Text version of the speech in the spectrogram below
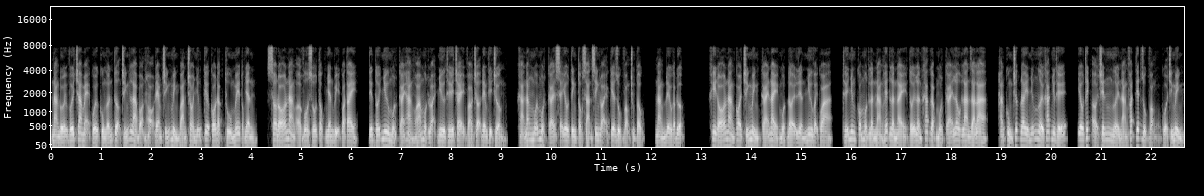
nàng đối với cha mẹ cuối cùng ấn tượng chính là bọn họ đem chính mình bán cho những kia có đặc thù mê tộc nhân, sau đó nàng ở vô số tộc nhân bị qua tay, tiến tới như một cái hàng hóa một loại như thế chạy vào chợ đêm thị trường, khả năng mỗi một cái sẽ yêu tinh tộc sản sinh loại kia dục vọng chủng tộc, nàng đều gặp được. Khi đó nàng coi chính mình cái này một đời liền như vậy qua, thế nhưng có một lần nàng hết lần này tới lần khác gặp một cái lâu lan già la, hắn cùng trước đây những người khác như thế, yêu thích ở trên người nàng phát tiết dục vọng của chính mình,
